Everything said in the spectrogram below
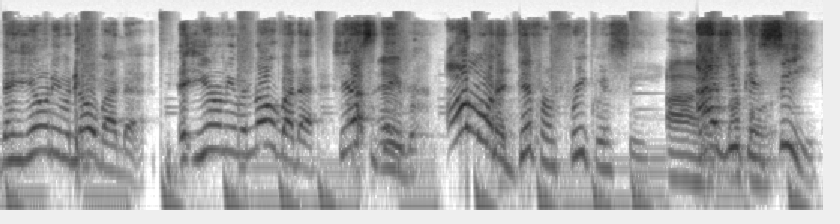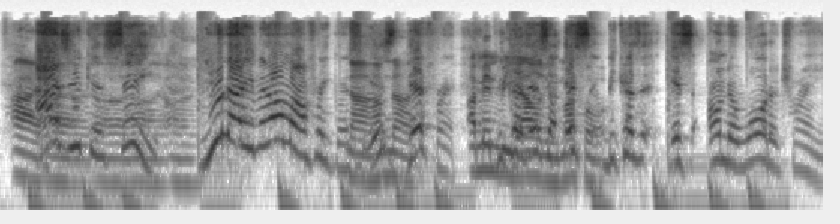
Then you don't even know about that. Eh, you don't even know about that. See, that's the hey, thing. bro. I'm on a different frequency, as you can see. As you can see, you're not even on my frequency. Nah, I'm it's different. I'm in because reality. it's, a, it's because it's underwater train.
